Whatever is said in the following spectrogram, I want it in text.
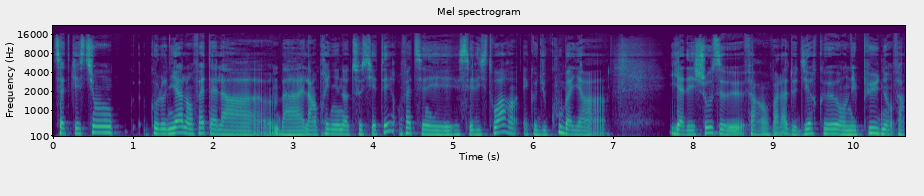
cette question coloniale, en fait, elle a, bah, elle a imprégné notre société. En fait, c'est l'histoire et que du coup, bah, il y a il y a des choses, euh, enfin voilà, de dire qu'on n'est plus, enfin,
